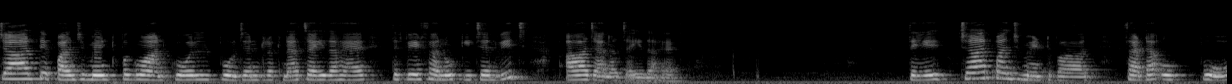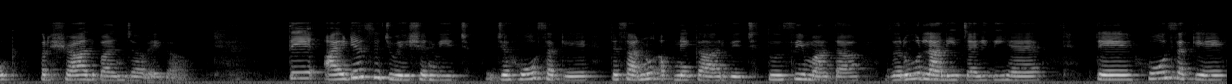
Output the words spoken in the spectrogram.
4 ਤੇ 5 ਮਿੰਟ ਭਗਵਾਨ ਕੋਲ ਭੋਜਨ ਰੱਖਣਾ ਚਾਹੀਦਾ ਹੈ ਤੇ ਫਿਰ ਸਾਨੂੰ ਕਿਚਨ ਵਿੱਚ ਆ ਜਾਣਾ ਚਾਹੀਦਾ ਹੈ। ਤੇ 4-5 ਮਿੰਟ ਬਾਅਦ ਸਾਡਾ ਉਹ ਭੋਗ ਪ੍ਰਸ਼ਾਦ ਬਣ ਜਾਵੇਗਾ। ਤੇ ਆਈਡੀਅਲ ਸਿਚੁਏਸ਼ਨ ਵਿੱਚ ਜੇ ਹੋ ਸਕੇ ਤੇ ਸਾਨੂੰ ਆਪਣੇ ਘਰ ਵਿੱਚ ਤੁਲਸੀ ਮਾਤਾ ਜ਼ਰੂਰ ਲਾਣੀ ਚਾਹੀਦੀ ਹੈ। ਤੇ ਹੋ ਸਕੇ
